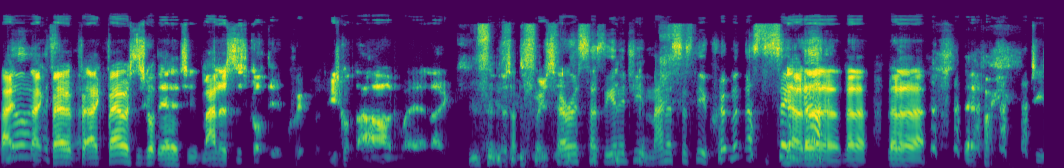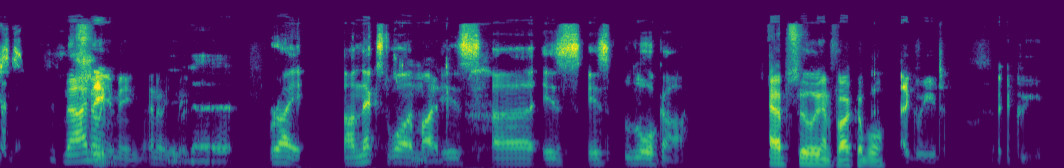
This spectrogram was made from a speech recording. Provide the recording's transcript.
Like, No, like, Fer- like Ferrus has got the energy. Manus has got the equipment. He's got the hardware. Like, he knows how to Wait, use it. Ferrus has the energy and Manus has the equipment. That's the same No, guy. no, no, no, no, no, no, no. Jesus. No, I know what you mean. I know what you mean. Uh, Right. Our next one is uh is is Lorgar. Absolutely unfuckable. agreed. Agreed.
